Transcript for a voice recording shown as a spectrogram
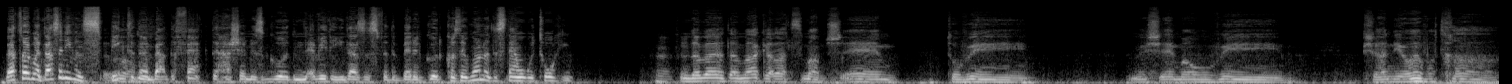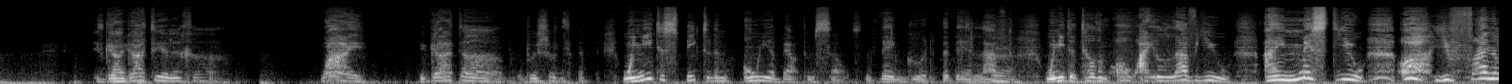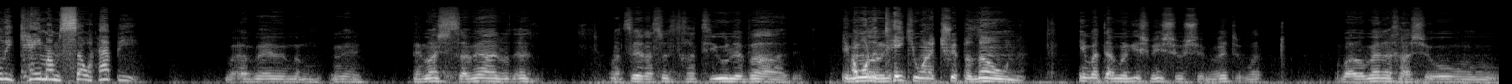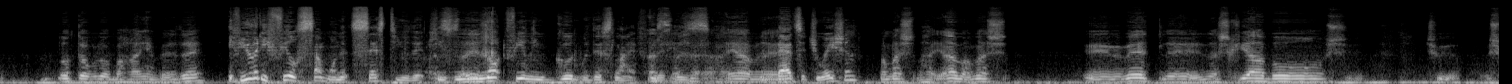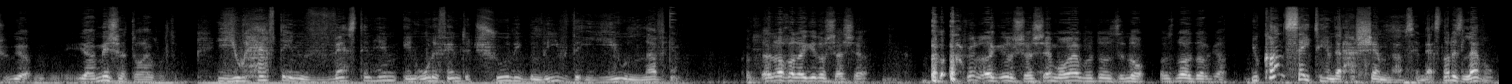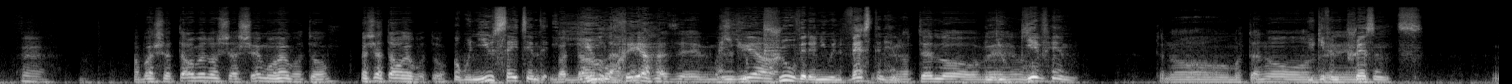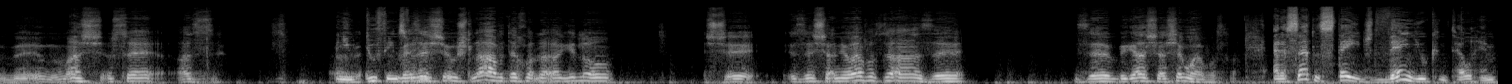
That's why God doesn't even speak to them about the fact that Hashem is good and everything He does is for the better good, because they won't understand what we're talking. מדבר איתם רק על עצמם, שהם טובים, ושהם אהובים, שאני אוהב אותך, התגעגעתי אליך, וואי, הגעת, פשוט... We need to speak to them only about themselves, that they're good, that they're loved. We need to tell them, oh, I love you. I missed you. Oh, you finally came. I'm so happy. ממש שמח, רוצה לעשות איתך טיול לבד. אם I אתה want to מרגיש- take you on a trip alone. אם אתה מרגיש מישהו שבאמת, הוא כבר אומר לך שהוא לא טוב לו בחיים וזה, if you already feel someone that says to you that he's not feeling good with this life, and it was a bad situation, you have to invest in him in order for him to truly believe that you love him. You can't say to him that Hashem loves him. That's not his level. Yeah. אבל כשאתה אומר לו שהשם אוהב אותו, שאתה אוהב אותו, But when you say to him that ואתה you love him, מוכיח את זה, and ומשקיע, you prove it and you invest in him, ונותן לו, and you give him, ונותן לו מתנות, you give him ו- presents, וממש עושה, אז and you do things for him. באיזשהו שלב אתה יכול להגיד לו שזה שאני אוהב אותך זה, זה בגלל שהשם אוהב אותך. At a certain stage, then you can tell him,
